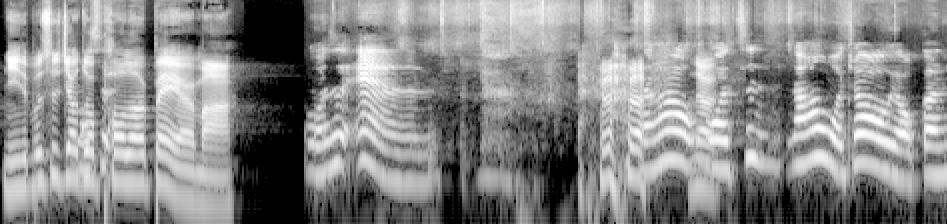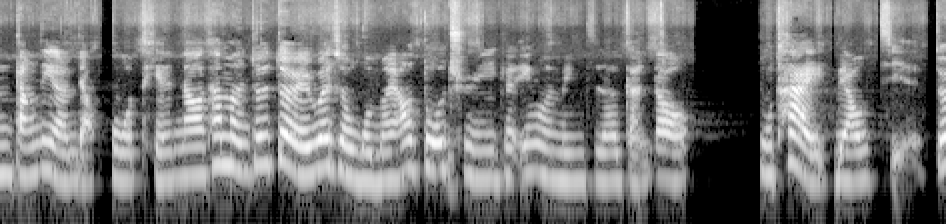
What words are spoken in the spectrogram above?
你不是叫做 Polar Bear 吗？我是 Anne，然后我自，然后我就有跟当地人聊过天，然后他们就对于为什么我们要多取一个英文名字而感到不太了解，就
